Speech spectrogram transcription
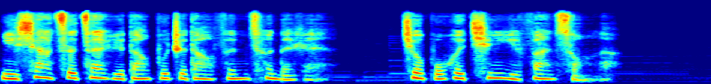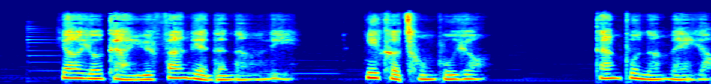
你下次再遇到不知道分寸的人，就不会轻易犯怂了。要有敢于翻脸的能力，你可从不用，但不能没有。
